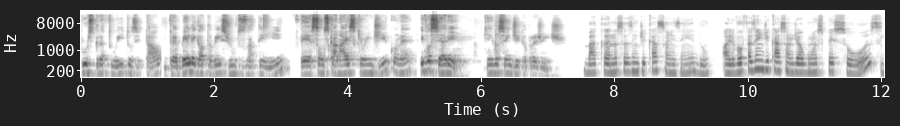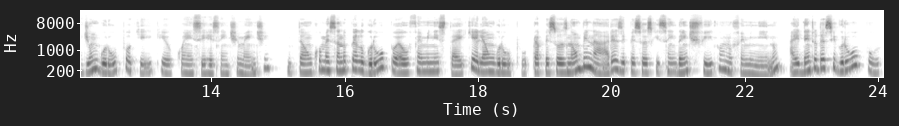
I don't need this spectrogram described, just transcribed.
cursos gratuitos e tal. Então é bem legal também juntos na TI. É, são os canais que eu indico, né? E você, Ari? Quem você indica pra gente? Bacana essas indicações, hein, Edu? Olha, eu vou fazer indicação de algumas pessoas, de um grupo aqui que eu conheci recentemente. Então, começando pelo grupo, é o Feministec, ele é um grupo para pessoas não binárias e pessoas que se identificam no feminino. Aí dentro desse grupo,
